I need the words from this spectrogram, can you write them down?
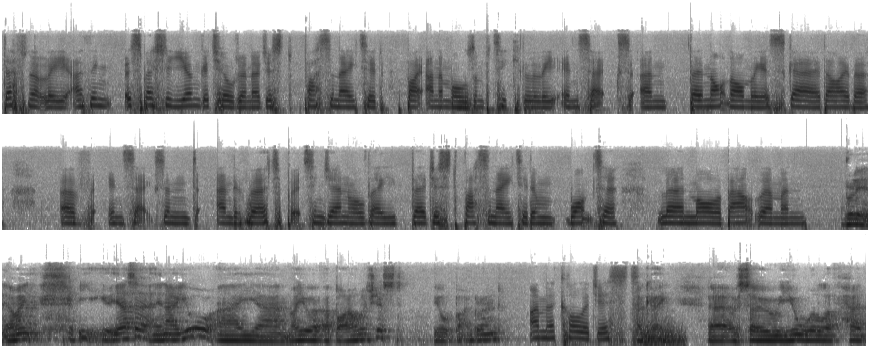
Definitely. I think especially younger children are just fascinated by animals and particularly insects, and they're not normally as scared either of insects and, and invertebrates in general. They they're just fascinated and want to learn more about them. And brilliant. I mean, yes, know, you're a um, are you a biologist? Your background? I'm an ecologist. Okay, uh, so you will have had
